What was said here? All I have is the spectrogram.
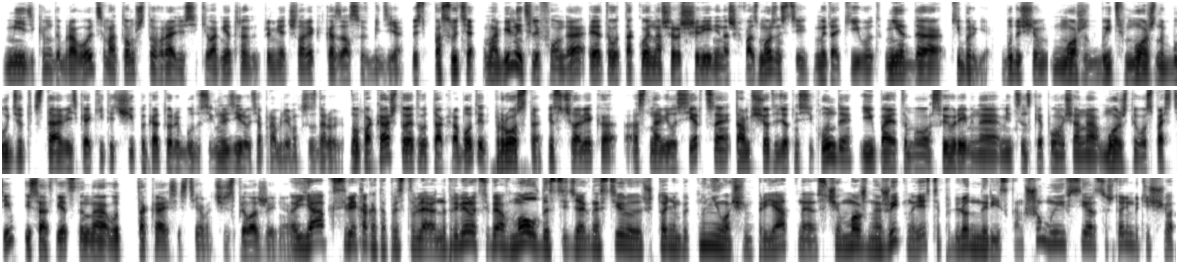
медикам-добровольцам о том, что в радиусе километра, например, человек оказался в беде. То есть, по сути, мобильный телефон, да, это вот такое наше расширение наших возможностей. Мы такие вот не до киборги. В будущем, может быть, можно будет ставить какие-то чипы, которые будут сигнализировать о проблемах со здоровьем. Но пока что это вот так работает просто. Если у человека остановилось сердце, там счет идет на секунды, и поэтому своевременная медицинская помощь, она может его спасти. И, соответственно, вот такая система через приложение. Я к себе как это представляю? Например, у тебя в молодости диагностируют что-нибудь, ну, не очень приятное, с чем можно жить, но есть определенный риск. Там шумы в сердце, что-нибудь еще.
